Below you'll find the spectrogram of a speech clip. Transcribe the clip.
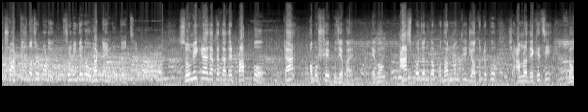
একশো আটত্রিশ বছর পরেও শ্রমিকদেরকে ওভারটাইম করতে হচ্ছে। শ্রমিকরা যাতে তাদের প্রাপ্যটা অবশ্যই বুঝে পায়। এবং আজ পর্যন্ত প্রধানমন্ত্রী যতটুকু আমরা দেখেছি এবং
